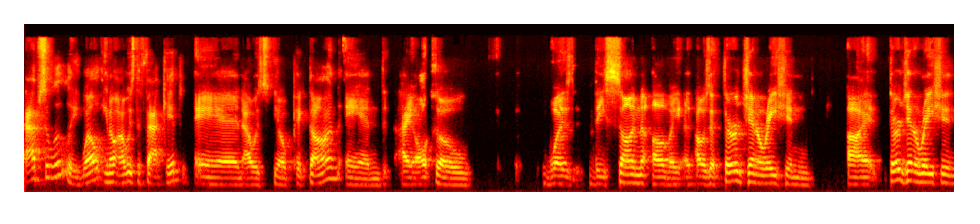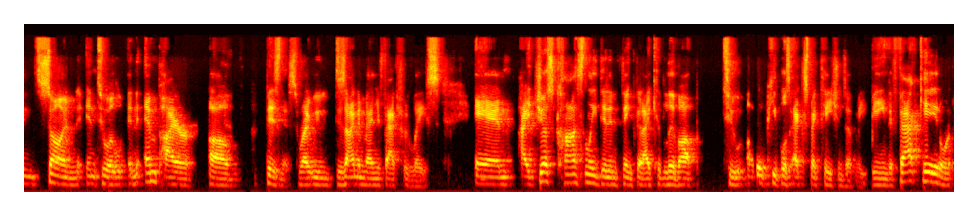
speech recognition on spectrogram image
Absolutely. Well, you know, I was the fat kid and I was, you know, picked on. And I also was the son of a, I was a third generation, uh, third generation son into a, an empire of business, right? We designed and manufactured lace. And I just constantly didn't think that I could live up to other people's expectations of me, being the fat kid or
